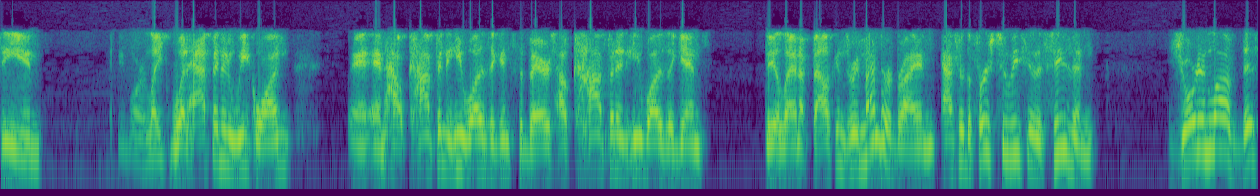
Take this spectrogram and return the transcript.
seeing anymore. Like what happened in week one and, and how confident he was against the Bears, how confident he was against the Atlanta Falcons. Remember, Brian, after the first two weeks of the season, Jordan Love, this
